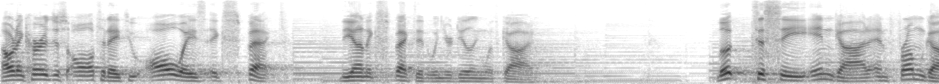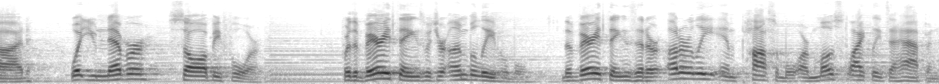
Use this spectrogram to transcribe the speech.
I would encourage us all today to always expect the unexpected when you're dealing with God. Look to see in God and from God what you never saw before. For the very things which are unbelievable, the very things that are utterly impossible, are most likely to happen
